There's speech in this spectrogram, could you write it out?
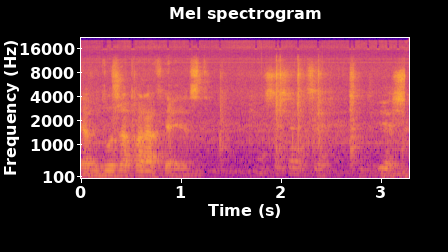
Jak duża parafia jest? 3200.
